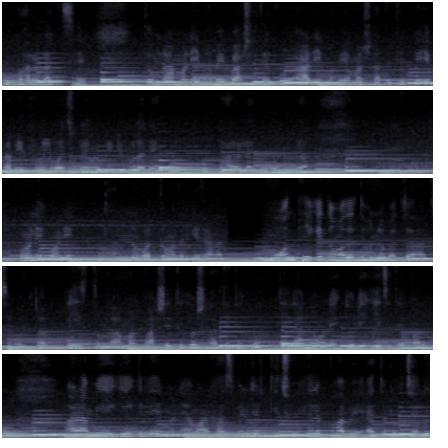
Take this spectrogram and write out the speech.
খুব ভালো লাগছে। তোমরা আমার এভাবেই পাশে থেকো আর এভাবে আমার সাথে থেকো, এভাবেই ফুল ওয়াচ করে আমার ভিডিওগুলো দেখো, খুব ভালো লাগে বন্ধুরা। মন থেকে তোমাদের ধন্যবাদ জানাচ্ছি বন্ধুরা। প্লিজ তোমরা আমার পাশে থেকো, সাথে থেকো, তাহলে আমি অনেক দূর এগিয়ে যেতে পারব। আর আমি এগিয়ে গেলে মানে আমার হাজব্যান্ডের কিছু হেল্প হবে, এতটুকু জানি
